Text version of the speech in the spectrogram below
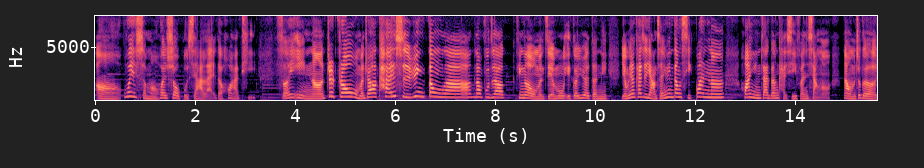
嗯，为什么会瘦不下来的话题。所以呢，这周我们就要开始运动啦。那不知道听了我们节目一个月的你，有没有开始养成运动习惯呢？欢迎再跟凯西分享哦。那我们这个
